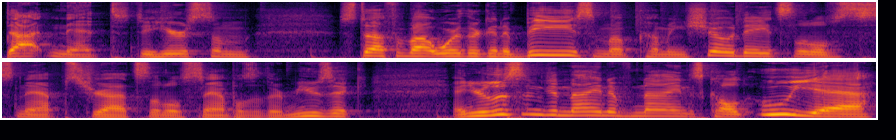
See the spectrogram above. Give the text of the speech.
solutionmusic.net to hear some stuff about where they're going to be, some upcoming show dates, little snapshots, little samples of their music. And you're listening to Nine of Nine. It's called Ooh Yeah.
